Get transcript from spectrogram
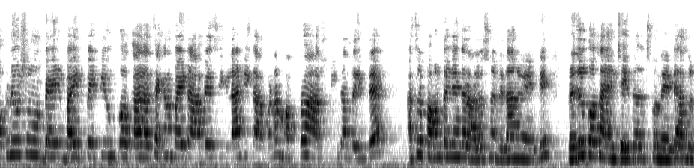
ఒక నిమిషం బయ- బయట పెట్టి ఇంకొక సెకండ్ బయట ఆపేసి ఇలాంటివి కాకుండా మొత్తం ఆ స్పీచ్ అంతా వింటే అసలు పవన్ కళ్యాణ్ గారి ఆలోచన విధానం ఏంటి? ప్రజల కోసం ఆయన చేయదలుచుకుంది ఏంటి? అసలు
